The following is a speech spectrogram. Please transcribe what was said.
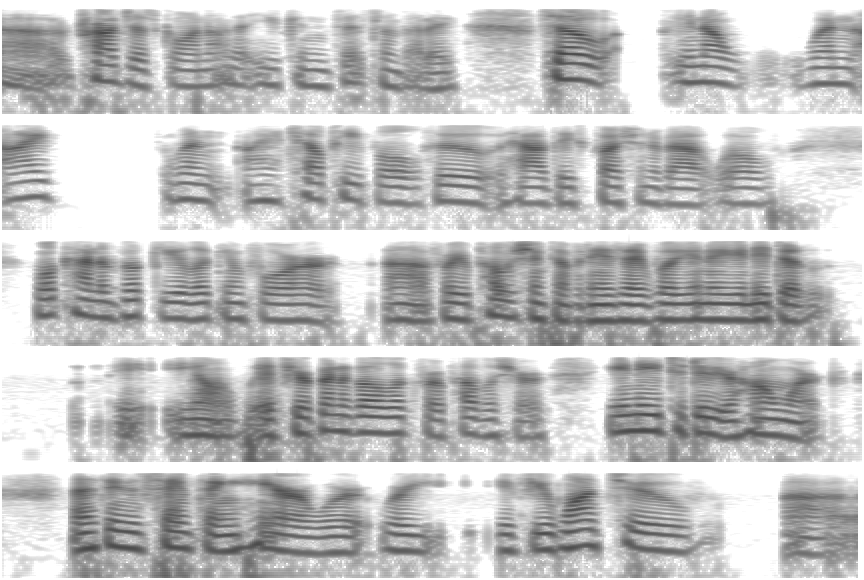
uh projects going on that you can fit somebody. So, you know, when I when I tell people who have these questions about, well, what kind of book are you looking for uh for your publishing company? I say, well, you know, you need to you know, if you're going to go look for a publisher, you need to do your homework. And I think the same thing here where where you, if you want to uh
